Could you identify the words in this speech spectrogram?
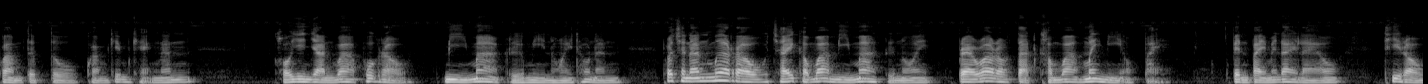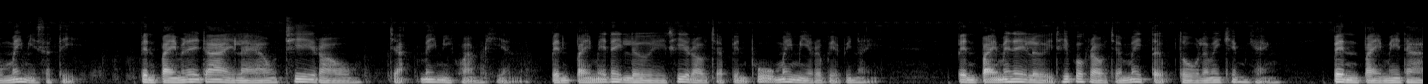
ความเติบโตความเข้มแข็งนั้น ขอยืนยันว่าพวกเรามีมากหรือมีน้อยเท่านั้น เพราะฉะนั้นเมื่อเราใช้คำว่ามีมากหรือน้อย แปลว่าเราตัดคำว่าไม่มีออกไป เป็นไปไม่ได้แล้ว ที่เราไม่มีสติ เป็นไปไม่ได้ได้แล้วที่เราจะไม่มีความเพียร เป็นไปไม่ได้เลยที่เราจะเป็นผู้ไม่มีระเบียบวินัย เป็นไปไม่ได้เลยที่พวกเราจะไม่เติบโตและไม่เข้มแข็ง เป็นไปไม่ได้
